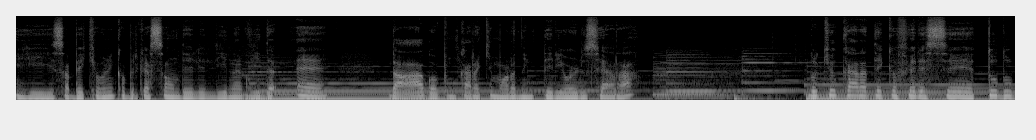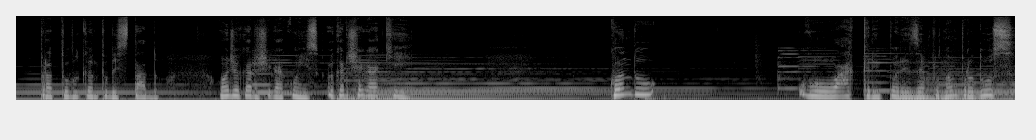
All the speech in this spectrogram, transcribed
e saber que a única obrigação dele ali na vida é dar água para um cara que mora no interior do Ceará, do que o cara ter que oferecer tudo para todo canto do estado. Onde eu quero chegar com isso? Eu quero chegar aqui. Quando o Acre, por exemplo, não produz,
